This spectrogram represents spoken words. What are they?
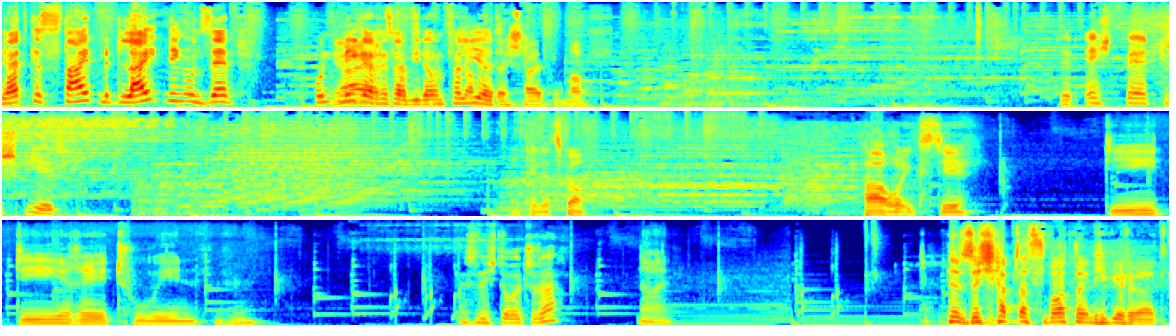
Der hat gesniped mit Lightning und Sepp und ja, Mega-Ritter wieder und verliert. Der Scheiße war. Der hat echt bad gespielt. Okay, let's go. Paro XD. Die Diretuin. Mhm. Ist nicht deutsch, oder? Nein. Also ich habe das Wort noch nie gehört.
